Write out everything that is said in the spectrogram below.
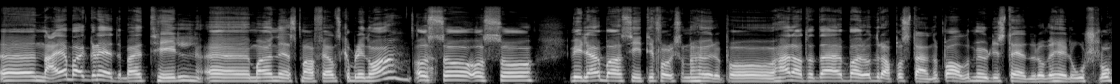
Uh, nei, jeg bare gleder meg til uh, Majonesmafiaen skal bli noe av. Og så vil jeg jo bare si til folk som hører på her, at det er bare å dra på standup på alle mulige steder over hele Oslo.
